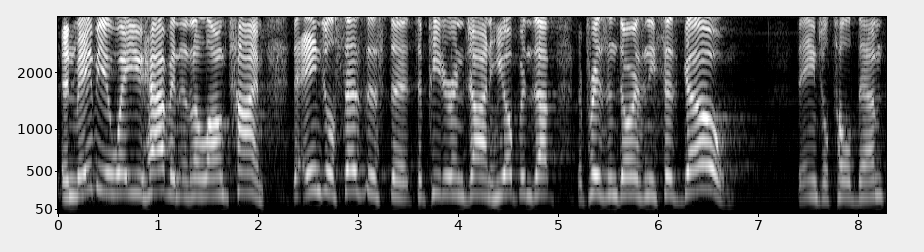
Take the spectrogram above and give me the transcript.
and maybe a way you haven't in a long time. The angel says this to, to Peter and John. He opens up the prison doors and he says, Go. The angel told them,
